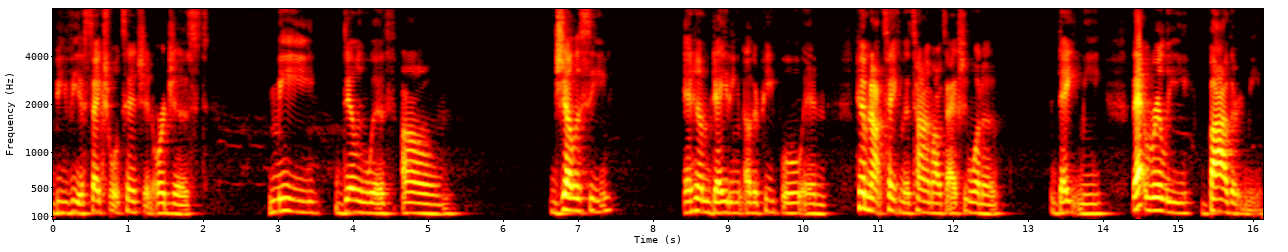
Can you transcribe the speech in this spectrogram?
be via sexual tension or just me dealing with um, jealousy and him dating other people and him not taking the time out to actually want to date me. That really bothered me.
